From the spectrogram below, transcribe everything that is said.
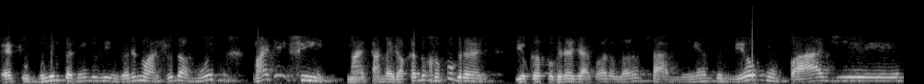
É que o número também do Vinzani não ajuda muito. Mas enfim, mas tá melhor que a do Campo Grande. E o Campo Grande agora, o lançamento, meu compadre.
